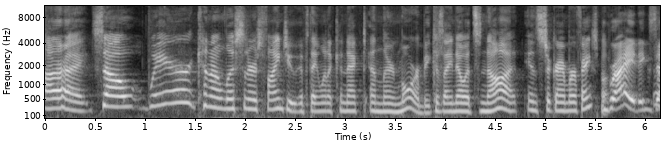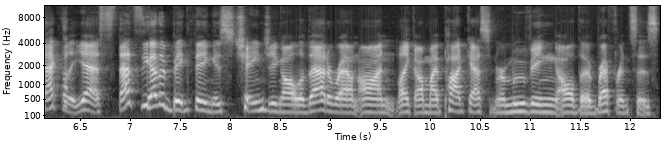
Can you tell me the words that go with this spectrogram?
all right so where can our listeners find you if they want to connect and learn more because i know it's not instagram or facebook Right, exactly. yes. That's the other big thing is changing all of that around on like on my podcast and removing all the references.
